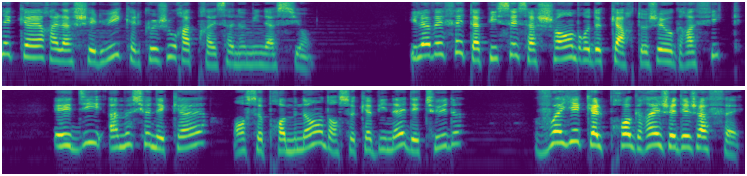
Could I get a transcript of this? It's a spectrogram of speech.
Necker alla chez lui quelques jours après sa nomination. Il avait fait tapisser sa chambre de cartes géographiques et dit à m. Necker en se promenant dans ce cabinet d'étude voyez quels progrès j'ai déjà faits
